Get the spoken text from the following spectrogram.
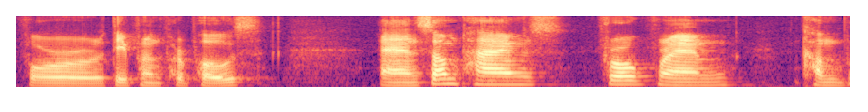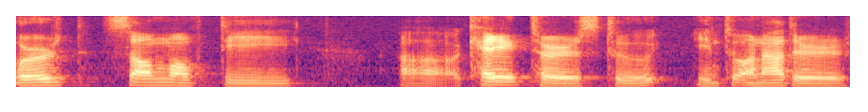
for different purpose. And sometimes program convert some of the uh, characters to into another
